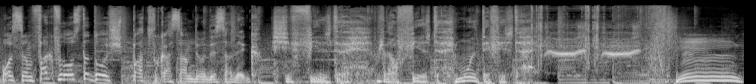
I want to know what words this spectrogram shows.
o să-mi fac vreo 124 ca să am de unde să aleg. Și filtre. Vreau filtre. Multe filtre. Mm,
